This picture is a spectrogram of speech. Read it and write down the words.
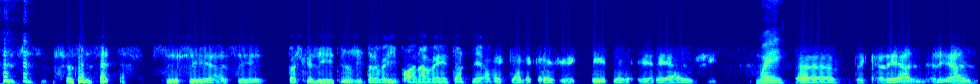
c'est- c'est- c'est- c'est- c'est- c'est, euh, c'est- Parce que les deux, j'ai travaillé pendant 20 ans avec, avec Roger et, de, et Réal aussi. Oui. Euh, que Réal, Réal,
